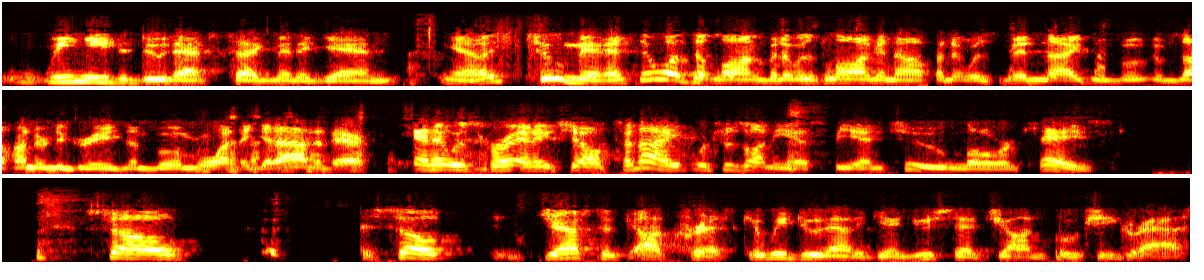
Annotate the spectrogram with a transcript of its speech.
we need to do that segment again. You know, it's two minutes. It wasn't long, but it was long enough, and it was midnight, and it was 100 degrees, and Boomer wanted to get out of there. And it was for NHL Tonight, which was on ESPN2, lowercase. So, so Jeff said, oh, Chris, can we do that again? You said John Bucci grass.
